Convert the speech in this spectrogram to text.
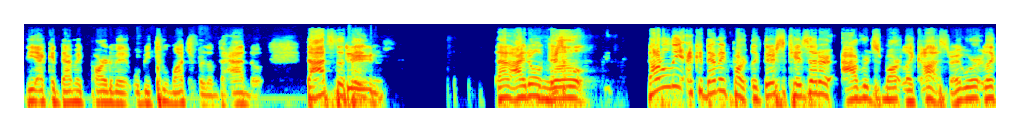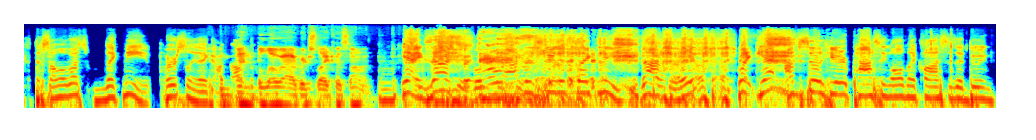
the academic part of it will be too much for them to handle. That's the thing that I don't. Well, not only academic part, like there's kids that are average smart like us, right? We're like the some of us, like me personally, like I'm not. and The, below average like Hassan. yeah, exactly. Below average students like me, exactly, right? But yet I'm still here passing all my classes and doing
